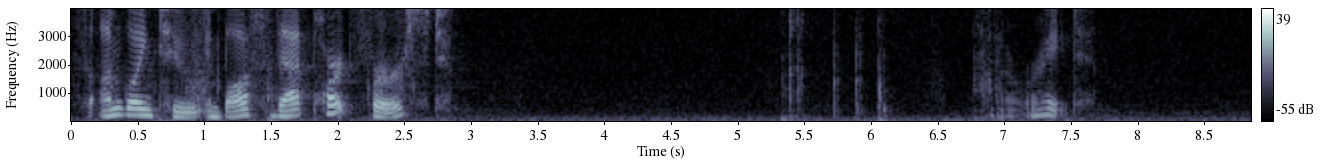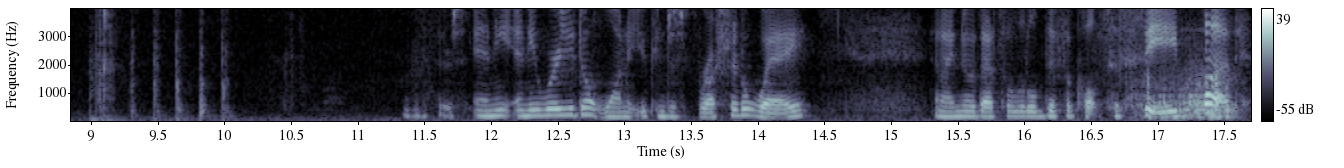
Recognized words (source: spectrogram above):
So I'm going to emboss that part first. All right. And if there's any anywhere you don't want it, you can just brush it away. And I know that's a little difficult to see, but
